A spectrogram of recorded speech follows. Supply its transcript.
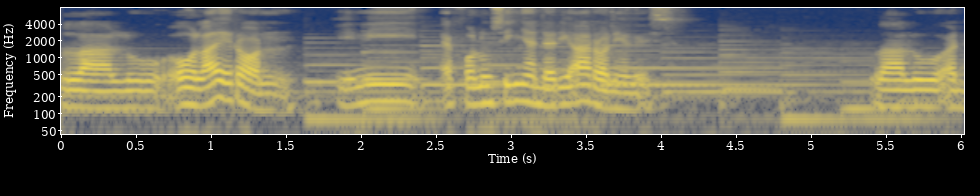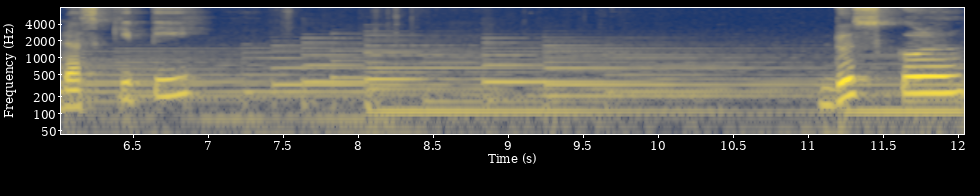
lalu oh Lyron ini evolusinya dari Aron ya guys. Lalu ada Skitty. Duskull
